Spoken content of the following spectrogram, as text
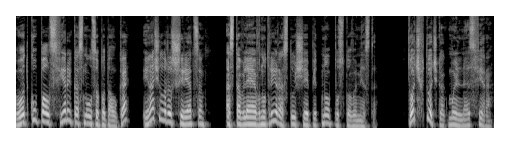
Вот купол сферы коснулся потолка и начал расширяться, оставляя внутри растущее пятно пустого места. Точь в точь, как мыльная сфера.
